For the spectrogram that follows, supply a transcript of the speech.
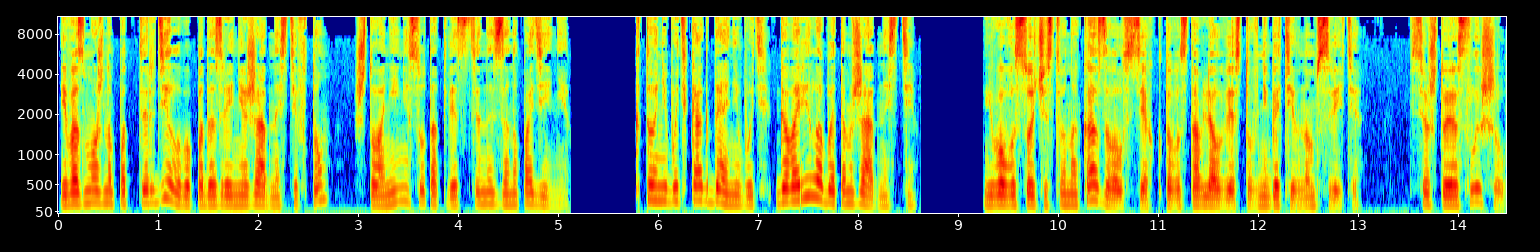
И, возможно, подтвердило бы подозрение жадности в том, что они несут ответственность за нападение. Кто-нибудь когда-нибудь говорил об этом жадности? Его высочество наказывал всех, кто выставлял Весту в негативном свете. Все, что я слышал,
